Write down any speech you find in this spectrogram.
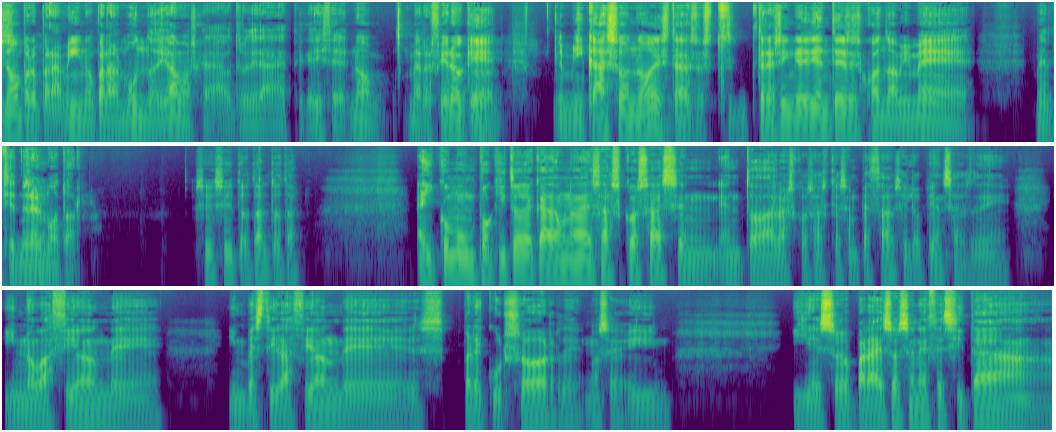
No, pero para mí, no para el mundo, digamos, que otro dirá, ¿qué dices? No, me refiero que en mi caso, ¿no? Estos tres ingredientes es cuando a mí me, me encienden el motor. Sí, sí, total, total hay como un poquito de cada una de esas cosas en, todas las cosas que has empezado, si lo piensas, de innovación, de investigación, de precursor, de no sé, y, eso, para eso se necesita,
